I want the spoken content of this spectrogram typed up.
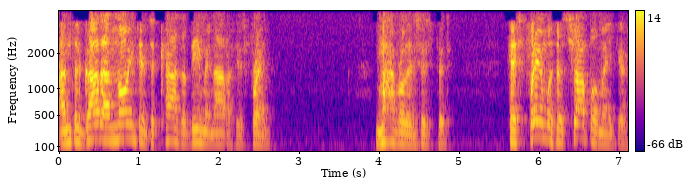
And Until God anointed him to cast a demon out of his friend. Brother and. His friend was a troublemaker.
